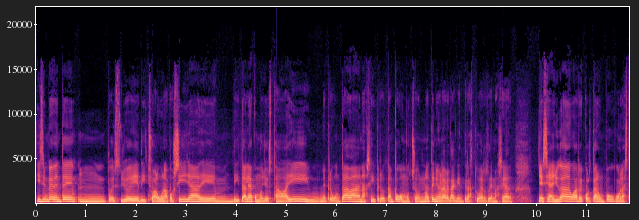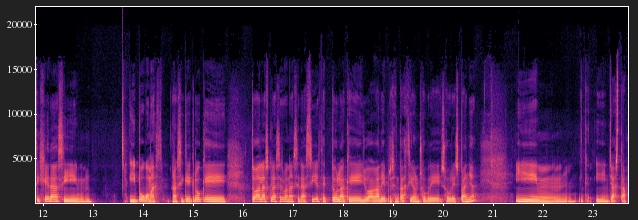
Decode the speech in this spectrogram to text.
Y simplemente mm, pues yo he dicho alguna cosilla de, Italia, como yo he estado allí, me preguntaban así, pero tampoco mucho. No he tenido la verdad que interactuar demasiado. Se ha ayudado a recortar un poco con las tijeras y y poco más. Así que creo que todas las clases van a ser así, excepto la que yo haga de presentación sobre, sobre España. Y, ya está.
